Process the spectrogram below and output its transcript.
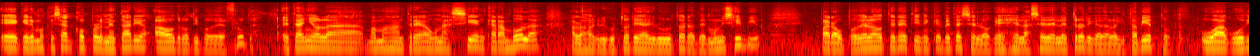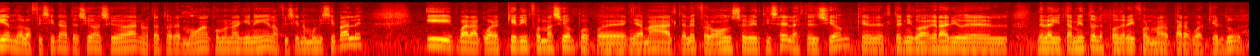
eh, queremos que sean complementarios a otro tipo de frutas. Este año la, vamos a entregar unas 100 carambolas a los agricultores y agricultoras del municipio para poderla obtener tienen que meterse en lo que es la sede electrónica del ayuntamiento o acudiendo a la oficina de atención al ciudadano, tanto en el Mogán como en Arguineguín, en las oficinas municipales. Y para cualquier información pues pueden llamar al teléfono 1126, la extensión, que el técnico agrario del, del ayuntamiento les podrá informar para cualquier duda.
